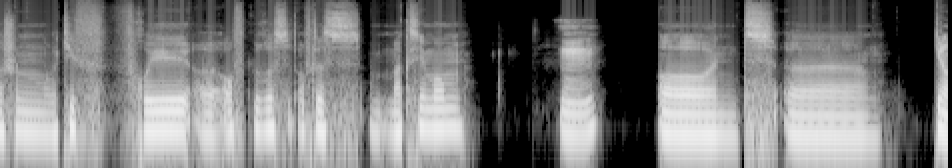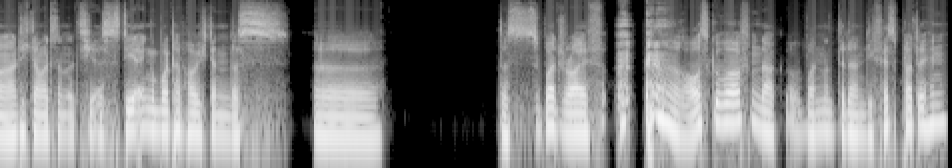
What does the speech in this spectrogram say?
äh, schon relativ früh äh, aufgerüstet auf das Maximum. Mhm. Und äh, genau, dann hatte ich damals dann, als ich SSD eingebaut habe, habe ich dann das äh, das Superdrive rausgeworfen, da wanderte dann die Festplatte hin.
